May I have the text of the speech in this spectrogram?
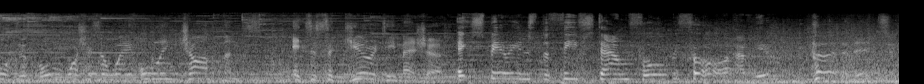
waterfall washes away all enchantments. It's a security measure. Experienced the thief's downfall before, have you? Heard of it?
